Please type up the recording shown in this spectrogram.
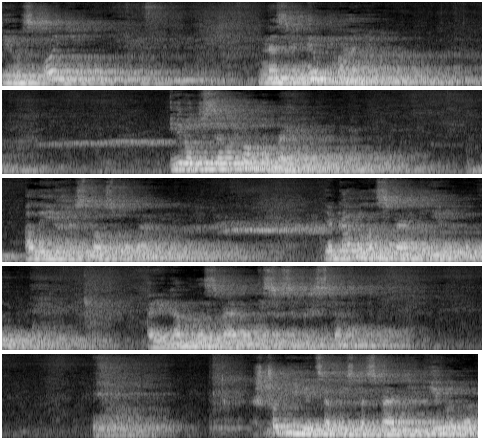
І Господь не змінив планів. Ірод все одно помер, але і Христос помер. Яка була смерть Ірода? А яка була смерть Ісуса Христа? Що діється після смерті Ірода,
